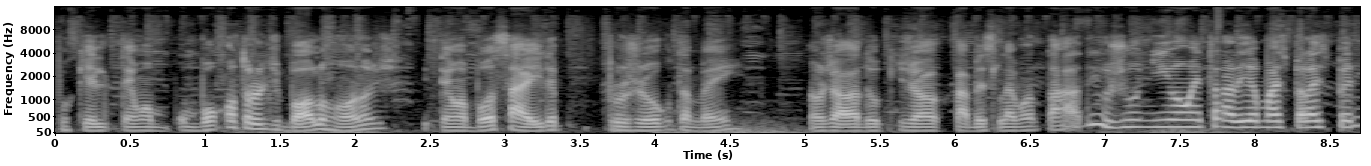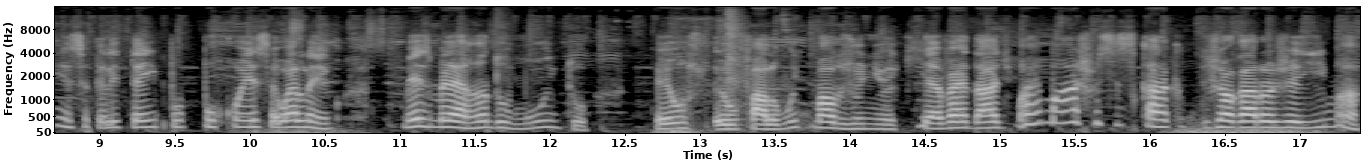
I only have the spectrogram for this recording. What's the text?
porque ele tem uma- um bom controle de bola, o Ronald, e tem uma boa saída pro jogo também. É um jogador que joga com a cabeça levantada. E o Juninho eu entraria mais pela experiência que ele tem por, por conhecer o elenco. Mesmo ele errando muito, eu, eu falo muito mal do Juninho aqui, é verdade. Mas, macho, esses caras que jogaram hoje aí, mano,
